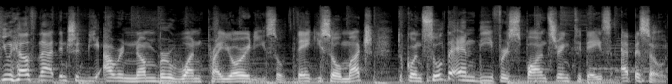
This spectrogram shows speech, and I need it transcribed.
yung health natin should be our number one priority. So thank you so much to Consulta MD for sponsoring today's episode.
